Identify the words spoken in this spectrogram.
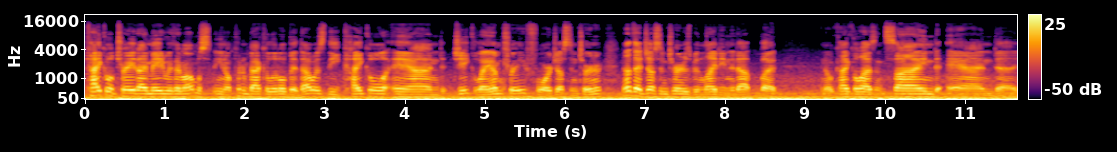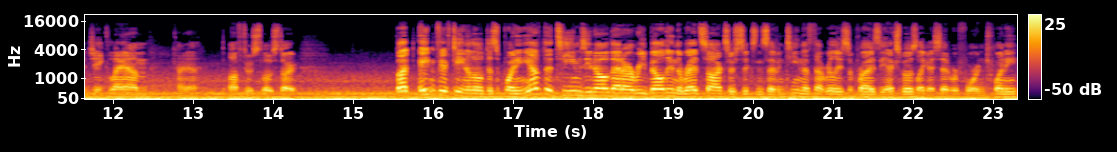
Keuchel trade I made with him almost, you know, put him back a little bit. That was the Keuchel and Jake Lamb trade for Justin Turner. Not that Justin Turner's been lighting it up, but you know, Keuchel hasn't signed and uh, Jake Lamb kind of off to a slow start. But 8 and 15, a little disappointing. You have the teams, you know, that are rebuilding. The Red Sox are 6 and 17. That's not really a surprise. The Expos, like I said, were 4 and 20.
